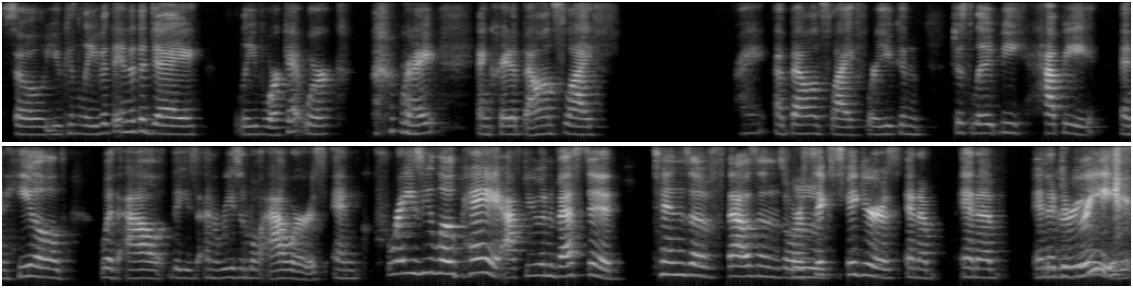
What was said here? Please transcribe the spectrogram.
so you can leave at the end of the day leave work at work right and create a balanced life right a balanced life where you can just live be happy and healed without these unreasonable hours and crazy low pay after you invested tens of thousands or Mm. six figures in a in a in a Degree. degree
